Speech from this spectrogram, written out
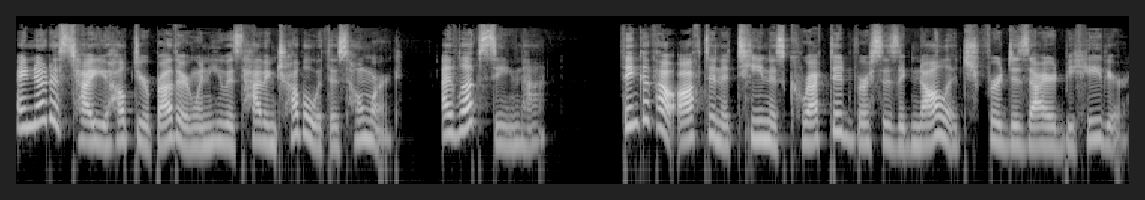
I noticed how you helped your brother when he was having trouble with his homework. I love seeing that. Think of how often a teen is corrected versus acknowledged for desired behavior.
